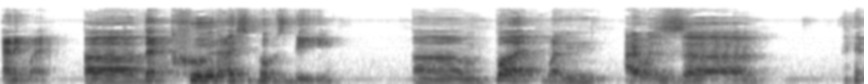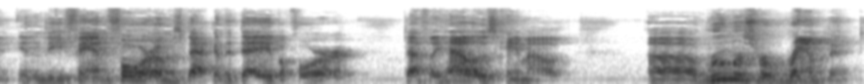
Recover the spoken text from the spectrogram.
Anyway, uh, that could, I suppose, be. Um, but when I was uh, in the fan forums back in the day before Deathly Hallows came out, uh, rumors were rampant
